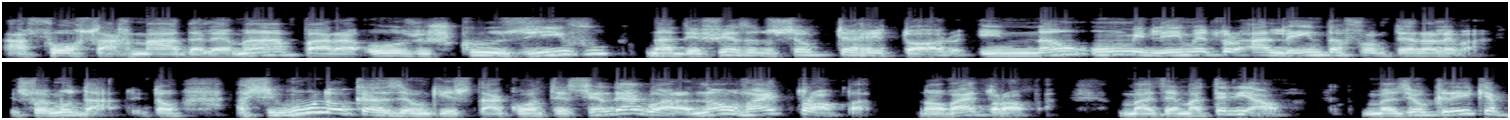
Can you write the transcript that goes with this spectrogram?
a Força Armada Alemã para uso exclusivo na defesa do seu território e não um milímetro além da fronteira alemã. Isso foi mudado. Então, a segunda ocasião que isso está acontecendo é agora. Não vai tropa, não vai tropa, mas é material. Mas eu creio que a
